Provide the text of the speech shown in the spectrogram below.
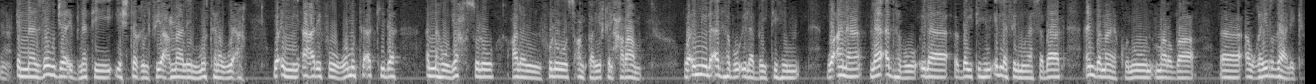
نعم. إن زوج ابنتي يشتغل في أعمال متنوعة وإني أعرف ومتأكدة أنه يحصل على الفلوس عن طريق الحرام وإني لأذهب إلى بيتهم وأنا لا أذهب إلى بيتهم إلا في المناسبات عندما يكونون مرضى آه، أو غير ذلك.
